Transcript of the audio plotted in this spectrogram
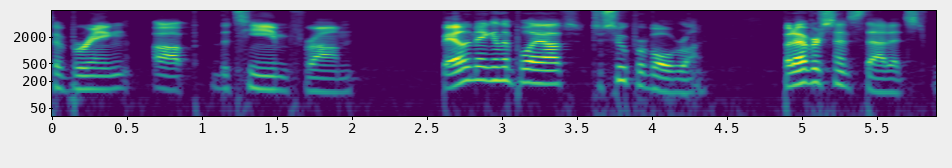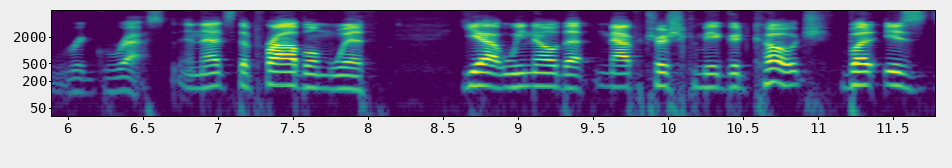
to bring up the team from barely making the playoffs to Super Bowl run. But ever since that, it's regressed, and that's the problem with. Yeah, we know that Matt Patricia can be a good coach, but is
